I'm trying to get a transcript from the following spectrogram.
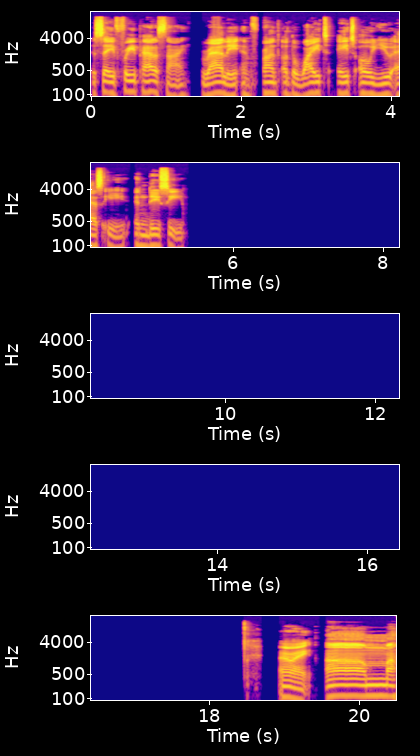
to say Free Palestine rally in front of the white HOUSE in DC. All right. Um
